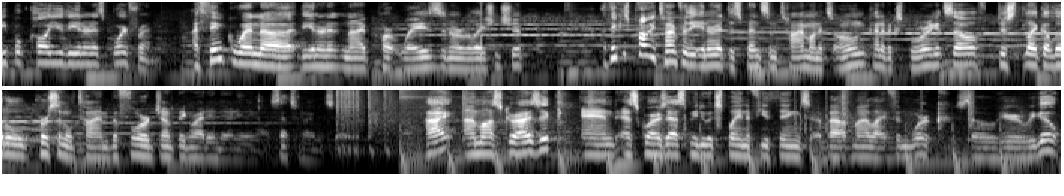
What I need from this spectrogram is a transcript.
people call you the internet's boyfriend. I think when uh, the internet and I part ways in our relationship, I think it's probably time for the internet to spend some time on its own, kind of exploring itself, just like a little personal time before jumping right into anything else. That's what I would say. Hi, I'm Oscar Isaac, and Esquire's asked me to explain a few things about my life and work. So here we go.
